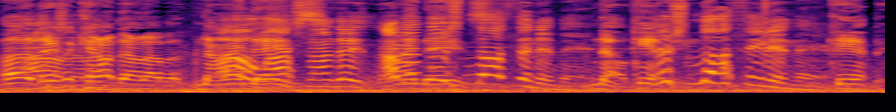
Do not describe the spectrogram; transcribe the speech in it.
Uh, there's a know. countdown of it. Nine oh, days. last nine days. I mean, days. there's nothing in there. No, can't There's be. nothing in there. Can't be.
